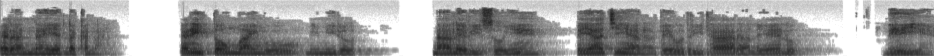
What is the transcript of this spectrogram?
အဲ့ဒါနာရဲ့လက္ခဏာအဲ့ဒီသုံးပိုင်းကိုမိမိတို့နားလည်ပြီးဆိုရင်တရားကျင့်ရတာဘယ်ကိုတတိထားရတာလဲလို့မေးရင်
